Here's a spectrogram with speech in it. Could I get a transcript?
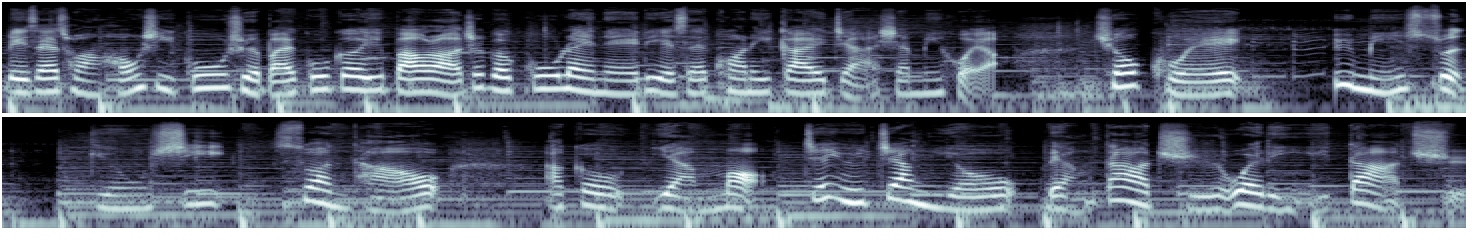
你使穿红喜菇、雪白菇各一包了。这个菇类呢，你也使看你该食什么货哦。秋葵、玉米笋、姜丝、蒜头。阿够盐哦，煎鱼酱油两大匙，味淋一大匙。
